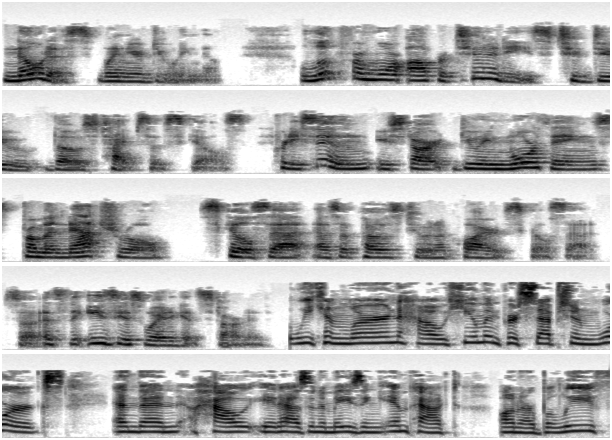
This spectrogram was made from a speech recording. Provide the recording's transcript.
Notice when you're doing them. Look for more opportunities to do those types of skills. Pretty soon you start doing more things from a natural skill set as opposed to an acquired skill set. So it's the easiest way to get started. We can learn how human perception works and then how it has an amazing impact on our belief,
